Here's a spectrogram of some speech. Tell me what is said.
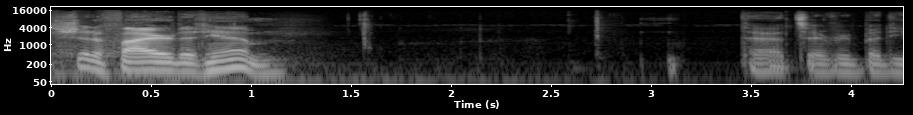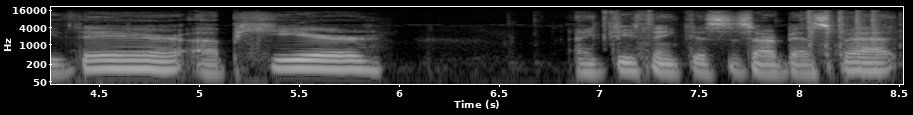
Should have fired at him. That's everybody there. Up here, I do think this is our best bet.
